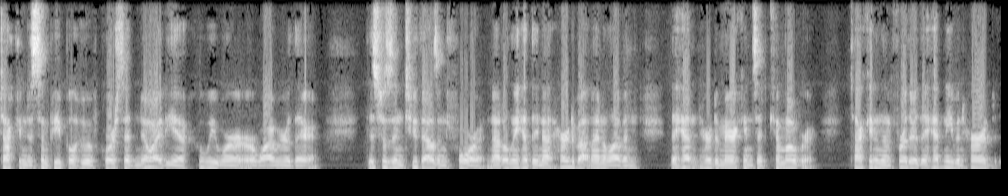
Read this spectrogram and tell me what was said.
talking to some people who, of course, had no idea who we were or why we were there. This was in 2004. Not only had they not heard about 9 11, they hadn't heard Americans had come over. Talking to them further, they hadn't even heard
